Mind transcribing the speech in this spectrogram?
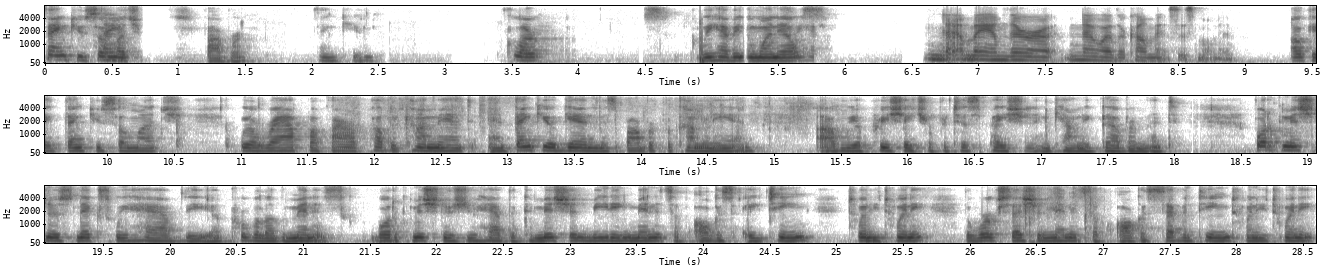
Thank you so Thank- much, Barbara. Thank you. Clerk, we have anyone else? No, ma'am, there are no other comments this morning. Okay, thank you so much. We'll wrap up our public comment, and thank you again, Ms. Barbara, for coming in. Uh, We appreciate your participation in county government. Board of Commissioners, next we have the approval of the minutes. Board of Commissioners, you have the commission meeting minutes of August 18, 2020, the work session minutes of August 17, 2020,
